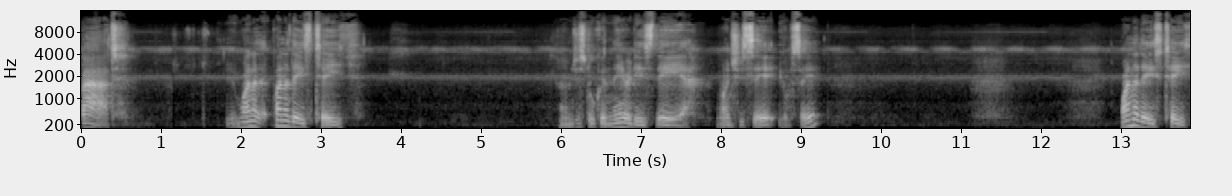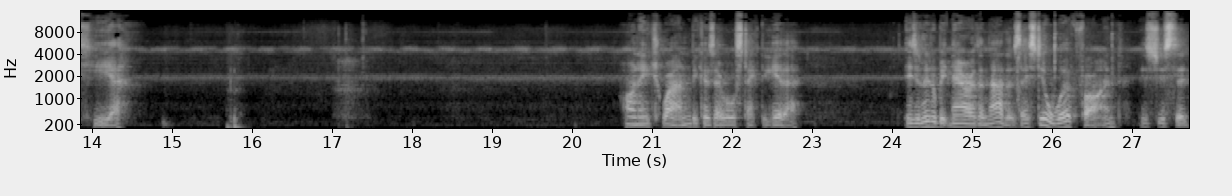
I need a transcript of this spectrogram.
but one of one of these teeth I'm just looking there it is there once you see it you'll see it one of these teeth here on each one because they're all stacked together is a little bit narrower than the others. They still work fine. It's just that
